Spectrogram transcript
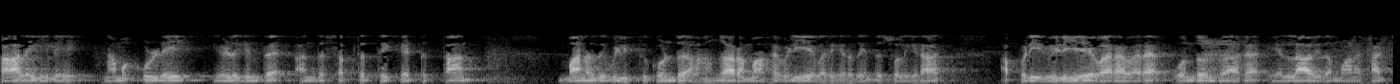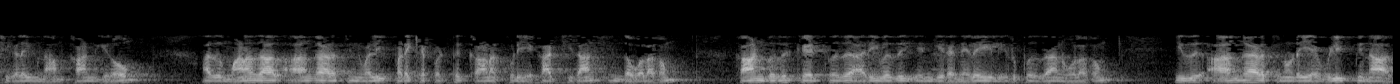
காலையிலே நமக்குள்ளே எழுகின்ற அந்த சப்தத்தை கேட்டுத்தான் மனது விழித்து கொண்டு அகங்காரமாக வெளியே வருகிறது என்று சொல்கிறார். அப்படி வெளியே வர வர ஒன்றொன்றாக எல்லா விதமான காட்சிகளையும் நாம் காண்கிறோம். அது மனதால் அகங்காரத்தின் வழி படைக்கப்பட்டு காணக்கூடிய காட்சிதான் இந்த உலகம். காண்பது கேட்பது அறிவது என்கிற நிலையில் இருப்பதுதான் உலகம். இது அகங்காரத்தினுடைய விழிப்பினால்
